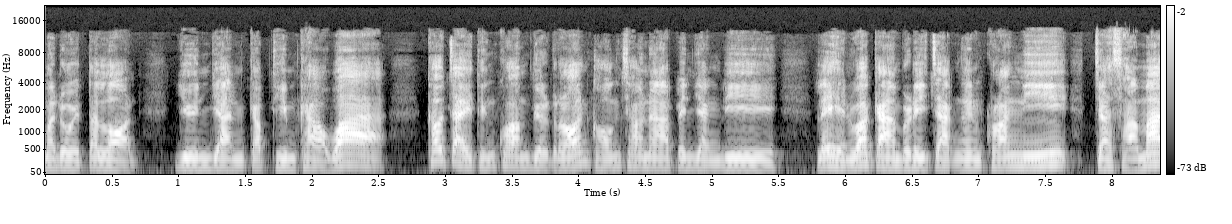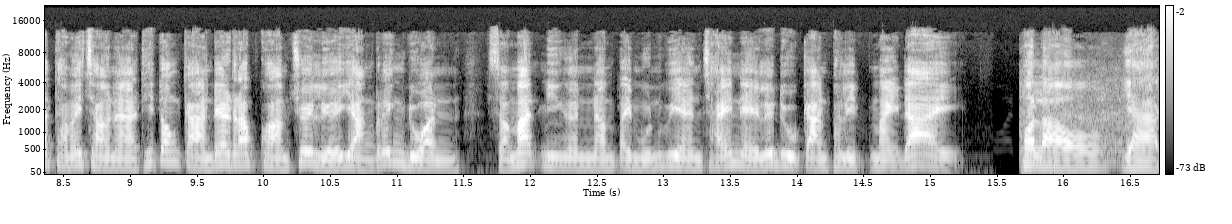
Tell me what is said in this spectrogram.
มาโดยตลอด ยืนยันกับทีมข่าวว่า เข้าใจถึงความเดือดร้อนของชาวนาเป็นอย่างดี และเห็นว่าการบริจาคเงินครั้งนี้ จะสามารถทำให้ชาวนาที่ต้องการได้รับความช่วยเหลืออย่างเร่งด่วน สามารถมีเงินนำไปหมุนเวียนใช้ในฤดูการผลิตใหม่ได้ เพราะเราอยาก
